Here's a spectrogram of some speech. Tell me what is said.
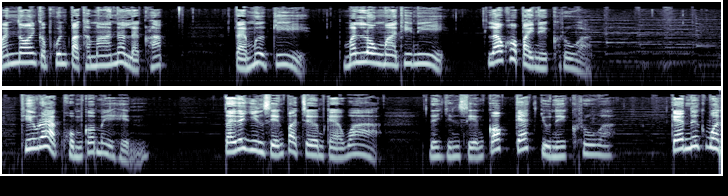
มันนอนกับคุณปัทมานั่นแหละครับ แต่เมื่อกี้มันลงมาที่นี่ แล้วเข้าไปในครัว ที่แรกผมก็ไม่เห็น แต่ได้ยินเสียงป้าเจิมแกว่า ได้ยินเสียงก๊อกแก๊กอยู่ในครัว แกนึกว่า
